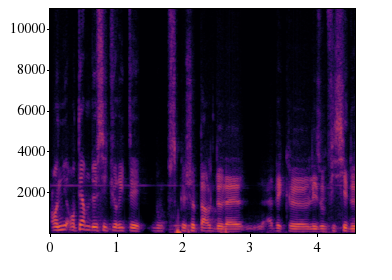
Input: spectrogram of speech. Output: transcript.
en, en termes de sécurité, donc ce que je parle de la, avec les officiers de,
